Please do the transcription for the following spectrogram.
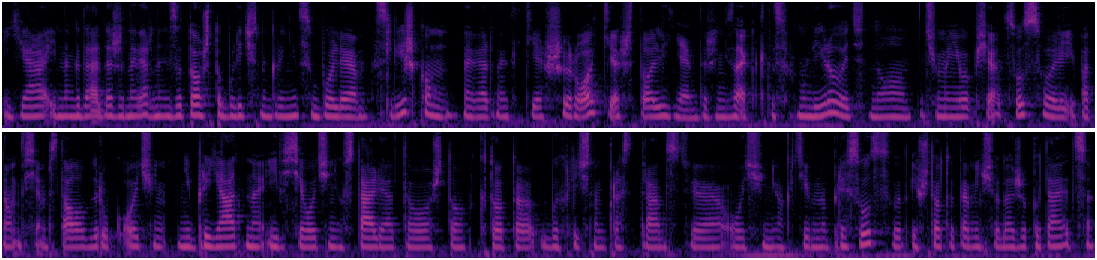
я иногда даже, наверное, за то, чтобы личные границы более слишком, наверное, такие широкие, что ли, я даже не знаю, как это сформулировать, но почему они вообще отсутствовали, и потом всем стало вдруг очень неприятно, и все очень устали от того, что кто-то в их личном пространстве очень активно присутствует, и что-то там еще даже пытается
